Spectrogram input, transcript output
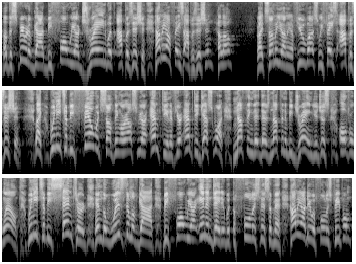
of the Spirit of God before we are drained with opposition. How many of y'all face opposition? Hello? Right? Some of you, I mean, a few of us, we face opposition. Like, we need to be filled with something or else we are empty. And if you're empty, guess what? Nothing, there's nothing to be drained. You're just overwhelmed. We need to be centered in the wisdom of God before we are inundated with the foolishness of men. How many of y'all deal with foolish people?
